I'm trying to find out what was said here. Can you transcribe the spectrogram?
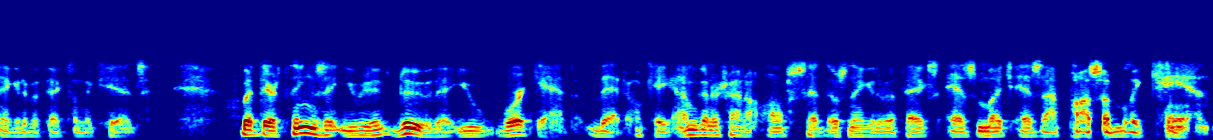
negative effects on the kids. But there are things that you do that you work at that, okay, I'm going to try to offset those negative effects as much as I possibly can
